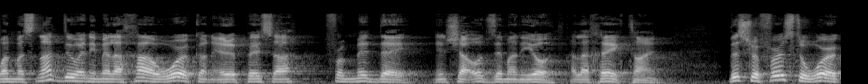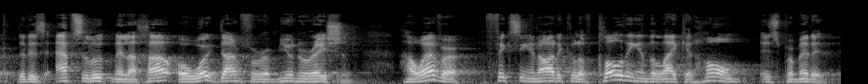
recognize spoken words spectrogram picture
One must not do any melacha work on Erev Pesach from midday in Sha'ot Zemaniyot, halachic time. This refers to work that is absolute melacha or work done for remuneration. However, fixing an article of clothing and the like at home is permitted.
